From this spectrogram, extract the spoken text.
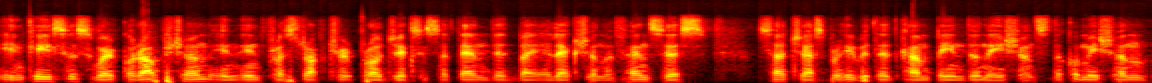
"In cases where corruption in infrastructure projects is attended by election offenses, such as prohibited campaign donations, the Commission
